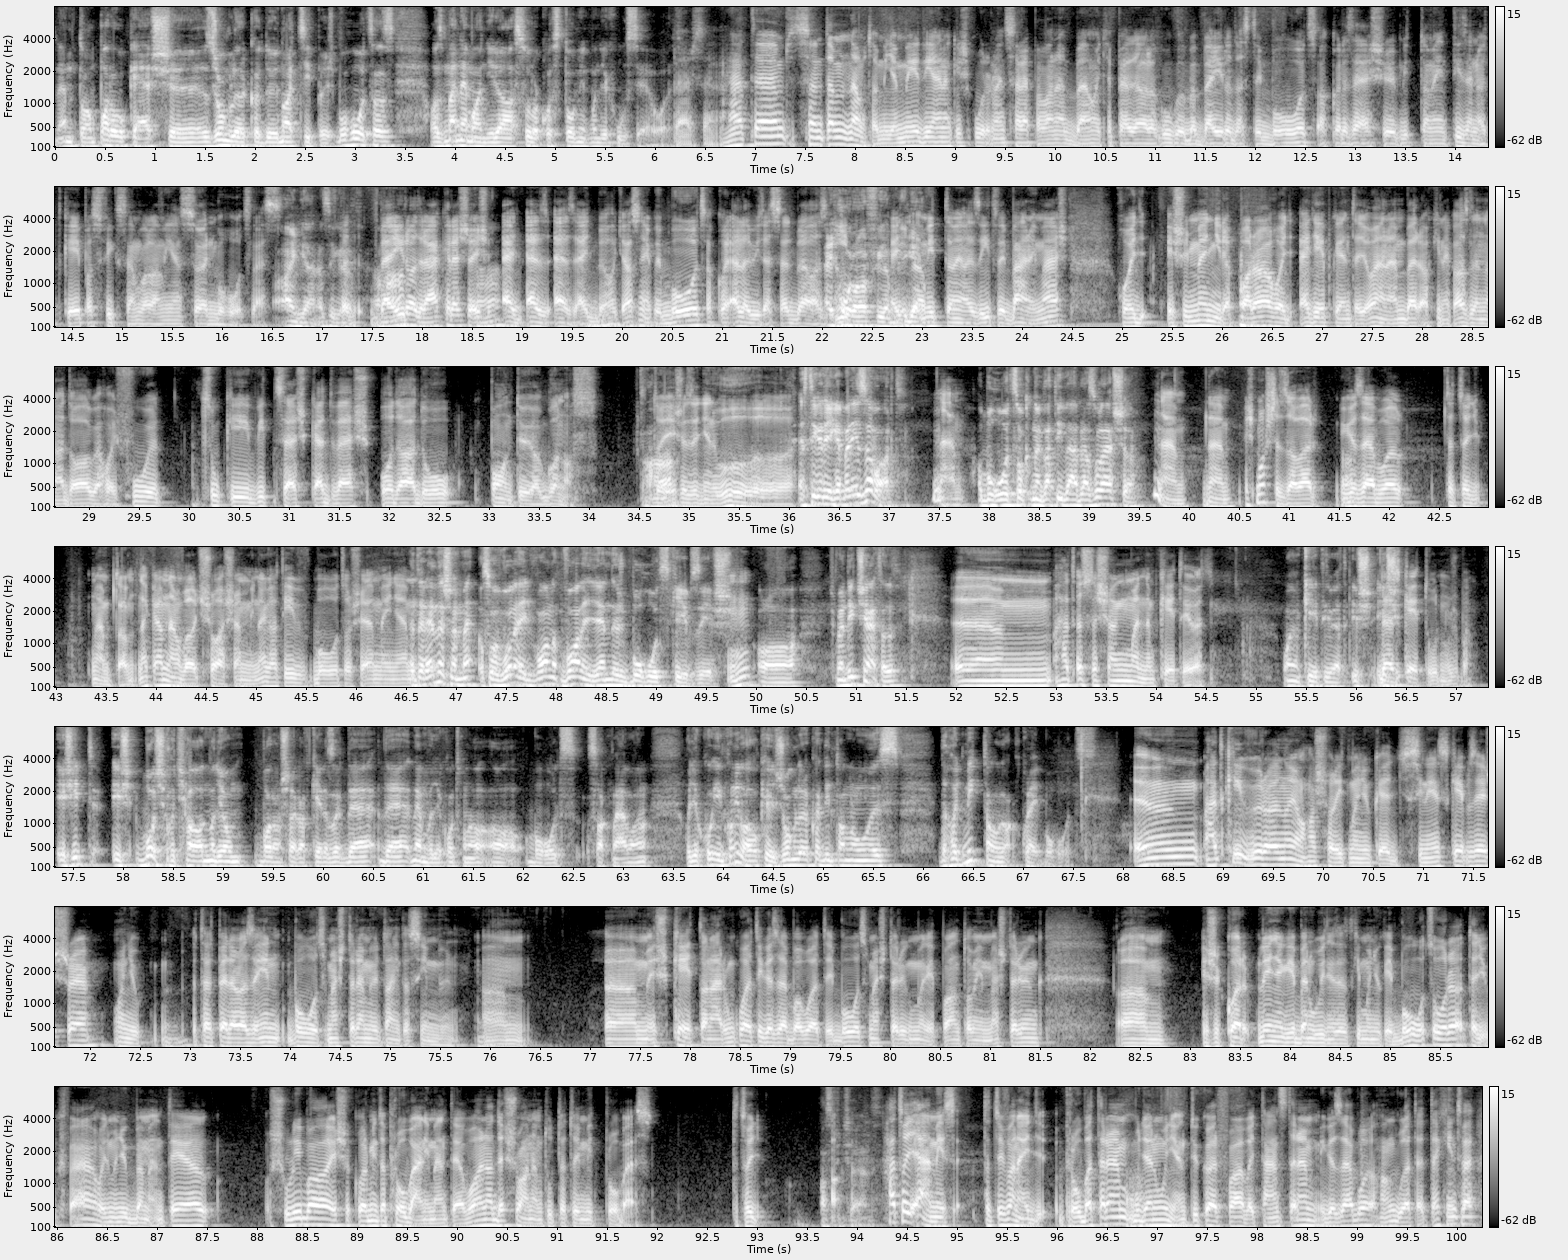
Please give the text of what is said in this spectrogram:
nem tudom, parókás, zsonglőrködő, nagycipős bohóc, az, az már nem annyira szórakoztó, mint mondjuk 20 év volt. Persze. Hát szerintem nem tudom, így a médiának is kurva nagy szerepe van ebben, hogyha például a Google-be beírod azt, hogy bohóc, akkor az első, mit tudom én, 15 kép, az fixen valamilyen szörny bohóc lesz. Ah, igen, ez igaz. beírod, rákeresel, és egy, ez, ez egybe. Hogyha azt mondják, hogy bohóc, akkor előbb be az Egy horrorfilm, egy, igen. Mit tudom én, az itt, vagy bármi más hogy, és hogy mennyire para, hogy egyébként egy olyan ember, akinek az lenne a dolga, hogy full cuki, vicces, kedves, odaadó, pont ő a gonosz. Aha. és ez egy ilyen... Ezt téged régebben is zavart? Nem. A bohócok negatív ábrázolása? Nem, nem. És most se zavar. Igazából, tehát, hogy nem tudom, nekem nem volt soha semmi negatív bohócos élményem. Tehát rendesen, szóval van egy, van, van egy rendes bohóc képzés. Uh-huh. A, és meddig csináltad? Öm, hát összesen majdnem két évet olyan két évet. És, de és, két turnusban. És itt, és bocs, hogyha nagyon baromságot kérdezek, de, de nem vagyok otthon a, a bohóc szakmában, hogy akkor én mi van, oké, hogy zsonglőrködni tanulsz, de hogy mit tanul akkor egy bohóc? Öm, hát kívülről nagyon hasonlít mondjuk egy színészképzésre, mondjuk, tehát például az én bohóc mesterem, ő tanít a színműn. Öm, öm, és két tanárunk volt, igazából volt egy bohóc mesterünk, meg egy pantomim mesterünk. Öm, és akkor lényegében úgy nézett ki mondjuk egy bohócóra, tegyük fel, hogy mondjuk bementél a suliba, és akkor mint a próbálni mentél volna, de soha nem tudtad, hogy mit próbálsz. Tehát, hogy azt a, Hát, hogy elmész, tehát, hogy van egy próbaterem, ugyanúgy ilyen tükörfal, vagy táncterem igazából a hangulatát tekintve,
